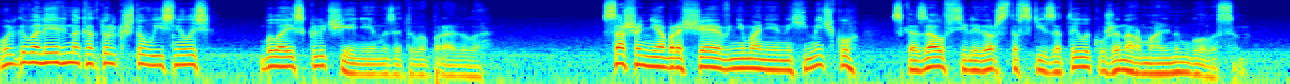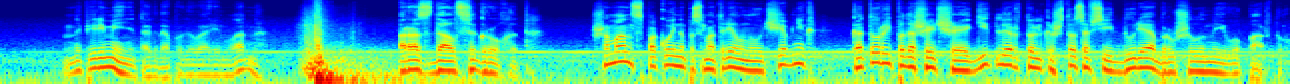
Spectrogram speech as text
Ольга Валерьевна, как только что выяснилось, была исключением из этого правила. Саша, не обращая внимания на химичку, — сказал в селиверстовский затылок уже нормальным голосом. «На перемене тогда поговорим, ладно?» Раздался грохот. Шаман спокойно посмотрел на учебник, который подошедшая Гитлер только что со всей дури обрушила на его парту.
